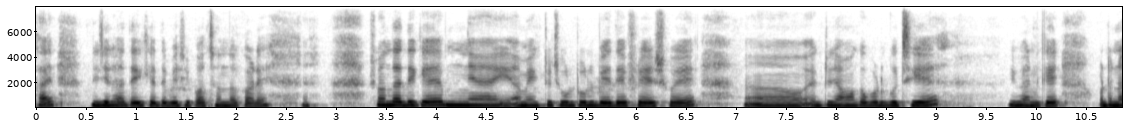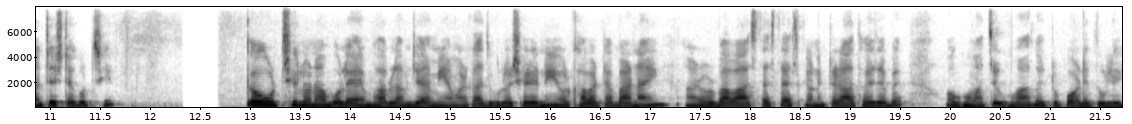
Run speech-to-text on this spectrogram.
খায়, নিজের হাতেই খেতে বেশি পছন্দ করে। সন্ধ্যার দিকে আমি একটু চুল টুল বেঁধে ফ্রেশ হয়ে একটু জামা কাপড় গুছিয়ে ইভানকে ওঠানোর চেষ্টা করছি। তো উঠছিল না বলে আমি ভাবলাম যে আমি আমার কাজগুলো সেরে নিই, ওর খাবারটা বানাই। আর ওর বাবা আস্তে আস্তে, আজকে অনেকটা রাত হয়ে যাবে। ও ঘুমাচ্ছে, ঘুমাক, একটু পরে তুলি।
